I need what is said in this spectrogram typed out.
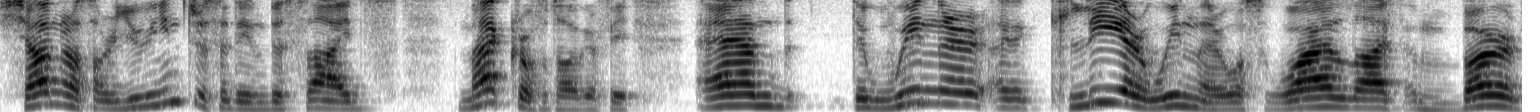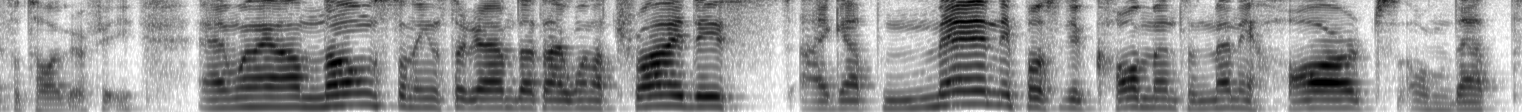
genres are you interested in besides macro photography? And the winner, a clear winner, was wildlife and bird photography. And when I announced on Instagram that I want to try this, I got many positive comments and many hearts on that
